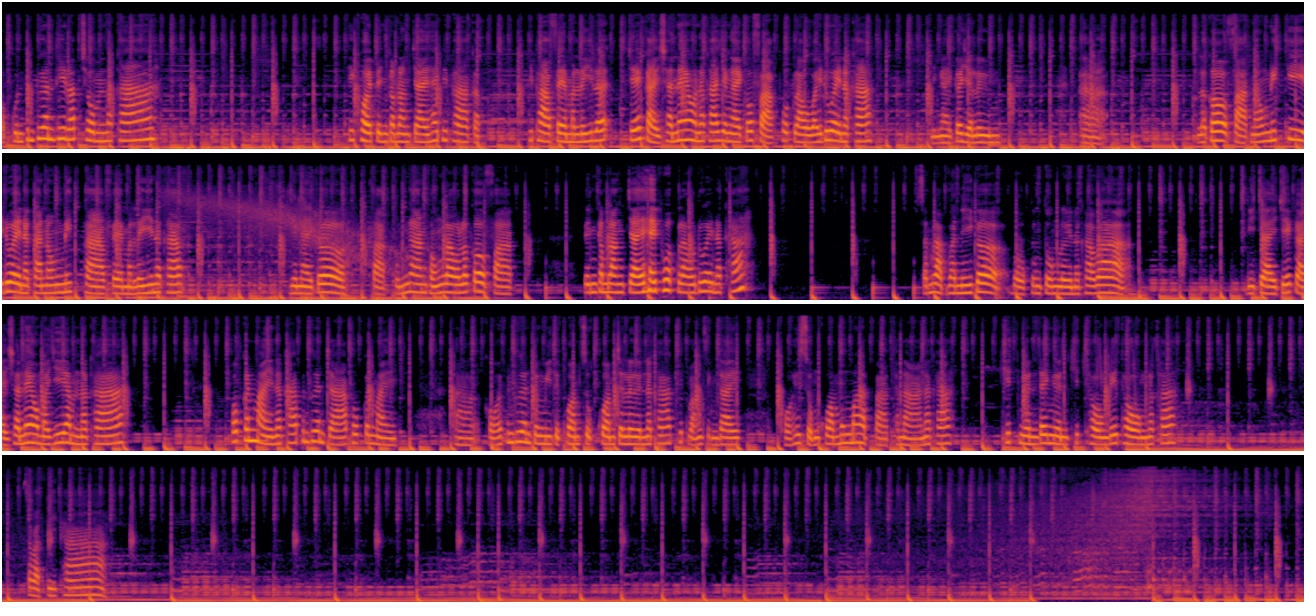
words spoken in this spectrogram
อบคุณเพื่อนๆที่รับชมนะคะ ที่คอยเป็นกำลังใจให้พี่พากับพี่พาแฟมิลี่และเจ๊ไก่ชาแนลนะคะ ยังไงก็ฝากพวกเราไว้ด้วยนะคะ ยังไงก็อย่าลืมอ่าแล้วก็ฝากน้องนิกกี้ด้วยนะคะ น้องนิกพาแฟมิลี่นะคะยังไงก็ฝากผลงานของเราแล้วก็ฝากเป็นกำลังใจให้พวกเราด้วยนะคะ สำหรับวันนี้ก็บอกตรงๆเลยนะคะว่า ดีใจเจ๊ไก่ชาแนลมาเยี่ยมนะคะ พบกันใหม่นะคะเพื่อนๆจ๋าพบกันใหม่ขอให้เพื่อนๆจงมีแต่ความสุขความเจริญนะคะคิดหวังสิ่งใด ขอให้สมความมุ่งมา่ปรารถนานะคะ คิดเงินได้เงินคิดทองได้ทองนะคะ สวัสดีค่ะ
